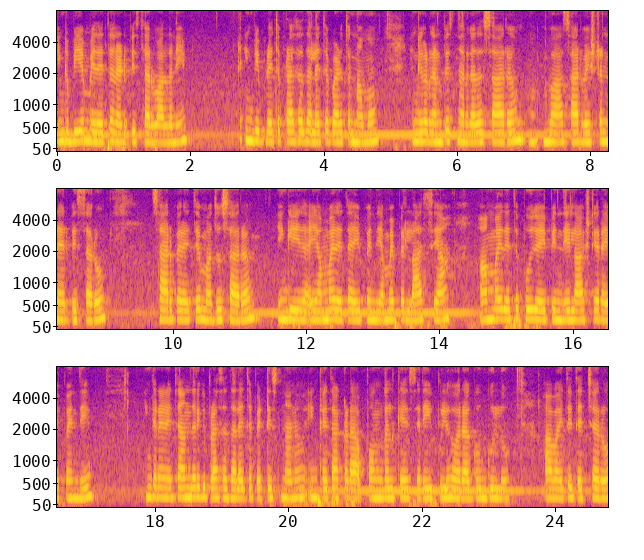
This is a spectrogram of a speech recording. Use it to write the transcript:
ఇంక బియ్యం మీద అయితే నడిపిస్తారు వాళ్ళని. ఇంక ఇప్పుడైతే ప్రసాదాలు అయితే పెడుతున్నాము. ఇంక ఇక్కడ కనిపిస్తున్నారు కదా సార్ సార్ వెస్ట్రన్ నేర్పిస్తారు. సార్ పేరు అయితే మధు సార్. ఇంక ఈ- ఈ అమ్మాయిది అయితే అయిపోయింది. ఈ అమ్మాయి పేరు లాస్య. ఆ అమ్మాయిది అయితే పూజ అయిపోయింది లాస్ట్ ఇయర్ అయిపోయింది. ఇంకా నేనైతే అందరికీ ప్రసాదాలు అయితే పెట్టిస్తున్నాను. ఇంకైతే అక్కడ పొంగల్ కేసరి పులిహోర గుగ్గులు అవైతే తెచ్చారు.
